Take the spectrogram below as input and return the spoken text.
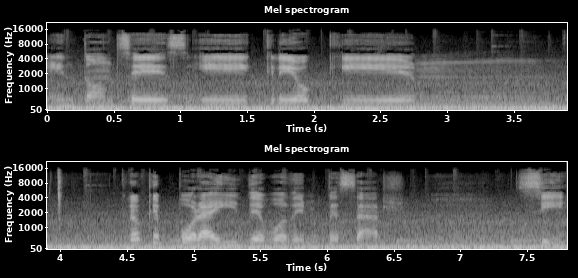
entonces eh, creo que mm, creo que por ahí debo de empezar. Sí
